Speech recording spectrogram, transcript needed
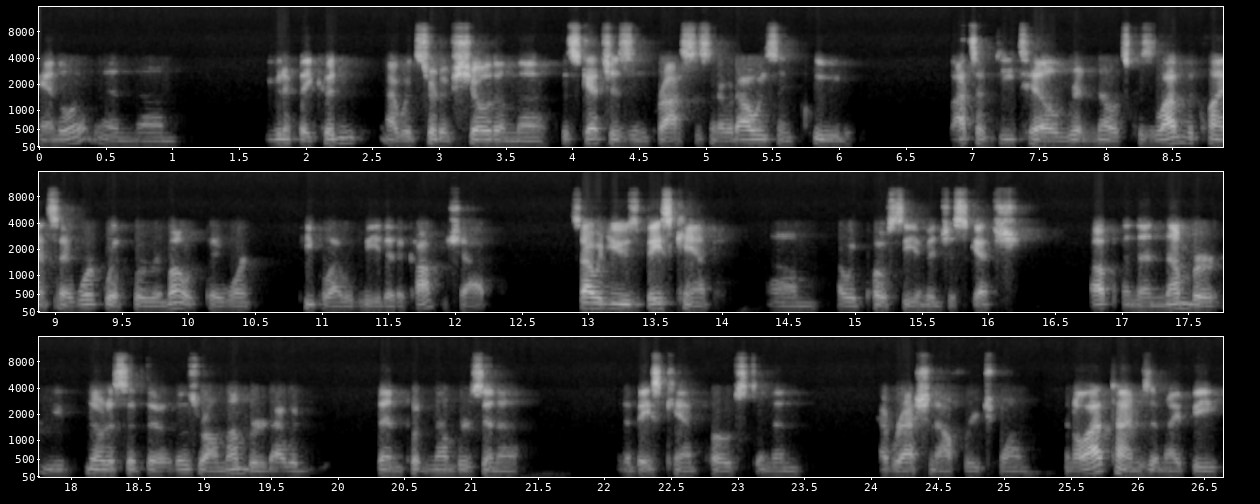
handle it, and um, even if they couldn't, I would sort of show them the the sketches in process, and I would always include lots of detailed written notes because a lot of the clients I work with were remote. They weren't people I would meet at a coffee shop. So I would use Basecamp. Um, I would post the image of sketch up and then number. You notice that the, those are all numbered. I would then put numbers in a in a Basecamp post and then have rationale for each one. And a lot of times it might be,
